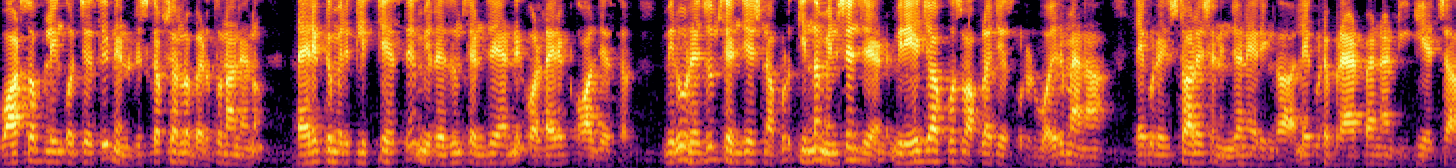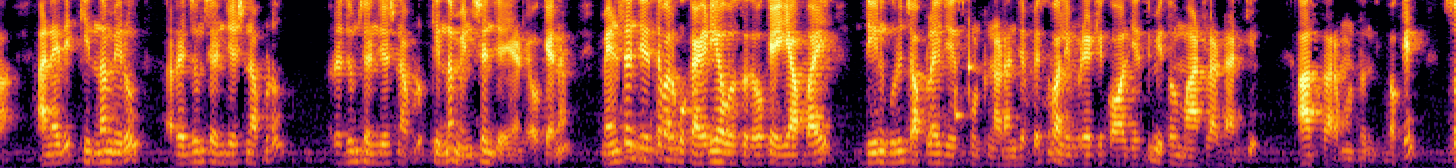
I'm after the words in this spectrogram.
వాట్సాప్ లింక్ వచ్చేసి నేను డిస్క్రిప్షన్లో పెడుతున్నాను నేను. డైరెక్ట్ మీరు క్లిక్ చేస్తే మీరు రెజ్యూమ్ సెండ్ చేయండి వాళ్ళు డైరెక్ట్ కాల్ చేస్తారు. మీరు రెజ్యూమ్ సెండ్ చేసినప్పుడు కింద మెన్షన్ చేయండి. మీరు ఏ జాబ్ కోసం అప్లై చేసుకుంటారు వైర్ మ్యానా లేకుంటే ఇన్స్టాలేషన్ ఇంజనీరింగా లేకుంటే బ్రాడ్బ్యాండ్ అండ్ డిటిహెచ్ఆ అనేది కింద మీరు రెజ్యూమ్ సెండ్ చేసినప్పుడు రెజ్యూమ్ సెండ్ చేసినప్పుడు కింద మెన్షన్ చేయండి. ఓకేనా మెన్షన్ చేస్తే వాళ్ళకి ఒక ఐడియా వస్తుంది. ఓకే ఈ అబ్బాయి దీని గురించి అప్లై చేసుకుంటున్నాడు అని చెప్పేసి వాళ్ళు ఇమీడియట్లీ కాల్ చేసి మీతో మాట్లాడడానికి ఆస్కారం ఉంటుంది. ఓకే సో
